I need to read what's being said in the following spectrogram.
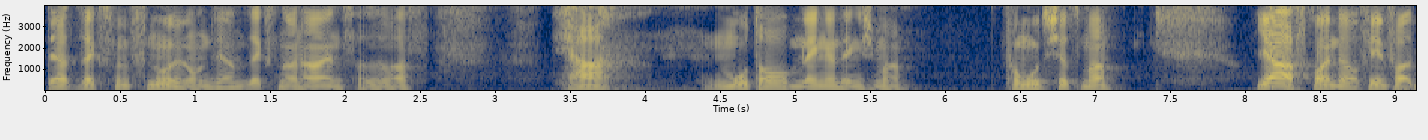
Der hat 650 und wir haben 691. Also was ja, Motorhaubenlänge, denke ich mal. Vermute ich jetzt mal. Ja, Freunde, auf jeden Fall.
